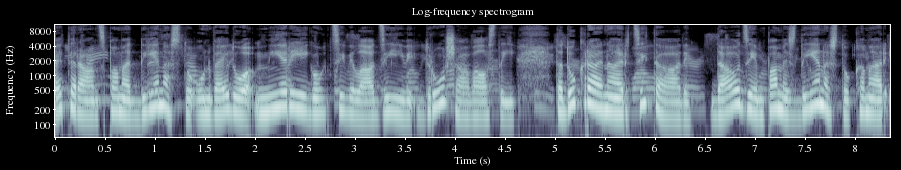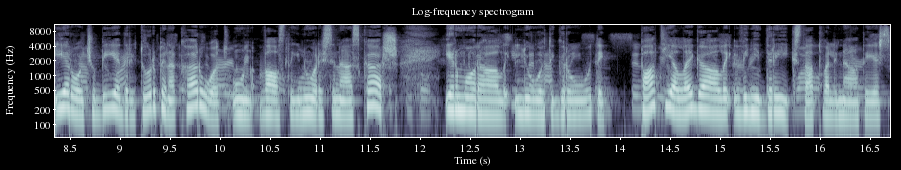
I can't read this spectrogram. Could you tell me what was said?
veterāns pamet dienestu un veido mierīgu civilā dzīvi drošā valstī, tad Ukrainā ir citādi. Daudziem pamest dienestu, kamēr ieroču biedri turpina karot un valstī norisinās karš, ir morāli ļoti grūti. Pat ja legāli viņi drīkst atvaļināties,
